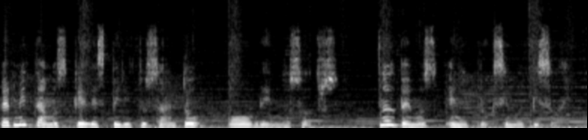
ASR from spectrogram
Permitamos que el Espíritu Santo obre en nosotros. Nos vemos en el próximo episodio.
